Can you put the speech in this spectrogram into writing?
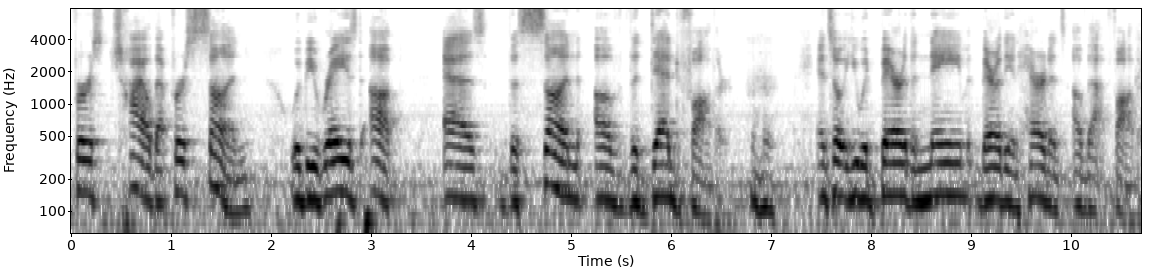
first child, that first son, would be raised up as the son of the dead father. Mm-hmm. And so he would bear the name, bear the inheritance of that father.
